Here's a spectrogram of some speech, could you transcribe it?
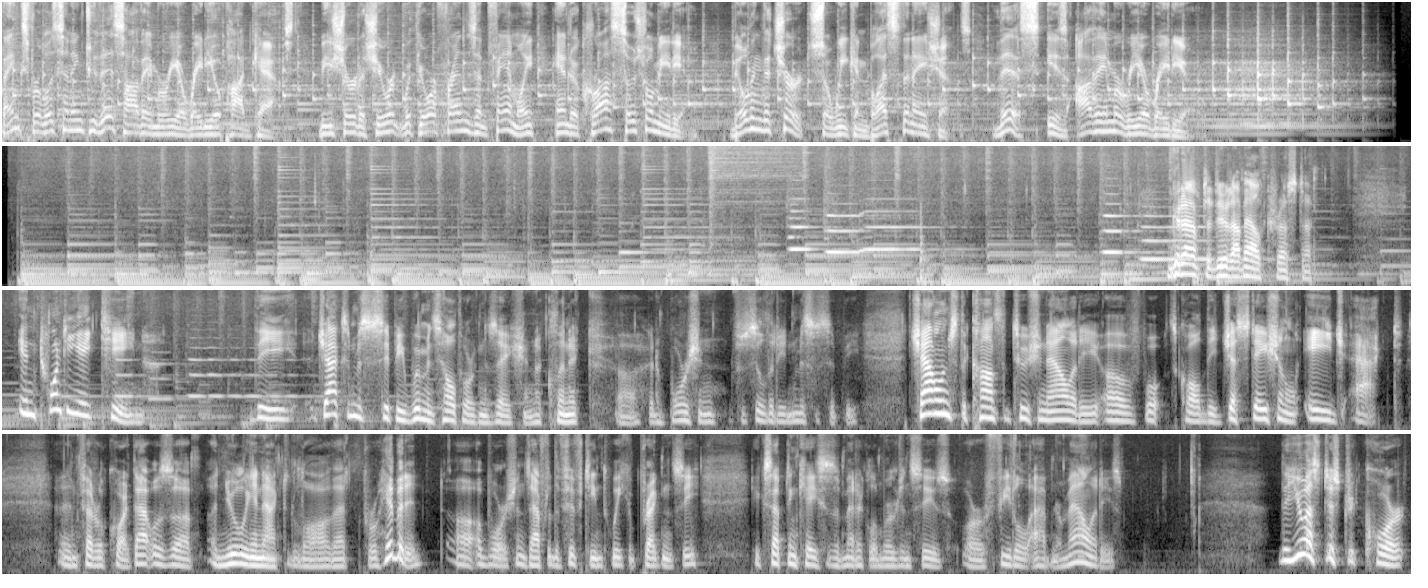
Thanks for listening to this Ave Maria radio podcast. Be sure to share it with your friends and family and across social media. Building the church so we can bless the nations. This is Ave Maria Radio. Good afternoon. I'm Al Kresta. In 2018, the Jackson, Mississippi Women's Health Organization, a clinic, uh, an abortion facility in Mississippi, challenged the constitutionality of what's called the Gestational Age Act in federal court. That was a, a newly enacted law that prohibited uh, abortions after the 15th week of pregnancy, except in cases of medical emergencies or fetal abnormalities. The U.S. District Court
